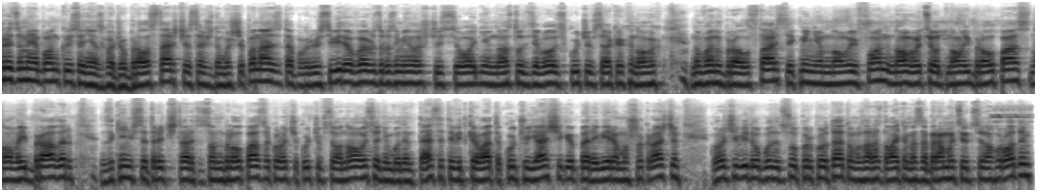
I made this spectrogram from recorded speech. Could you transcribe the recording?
привіт, це моя Бонко, і сьогодні я заходжу в Brawl Stars, чи все ж думаю, що по назві та повернувся відео, ви вже зрозуміли, що сьогодні в нас тут з'явилось куча всяких нових новин в Brawl Stars, як мінімум новий фон, новий от новий Brawl Pass, новий бравлер, закінчився 34 сон Brawl Pass, коротше, кучу всього нового, сьогодні будемо тестити, відкривати кучу ящиків, перевіримо, що краще. Коротше, відео буде супер круте, тому зараз давайте ми заберемо ці ці нагороди.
